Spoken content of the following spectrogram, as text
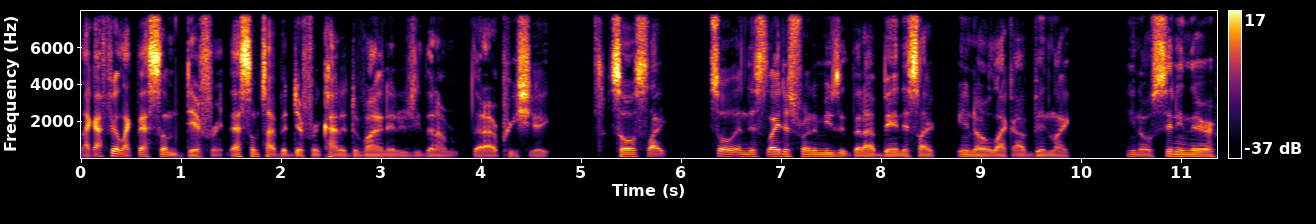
Like I feel like that's something different. That's some type of different kind of divine energy that I'm that I appreciate. So it's like so in this latest run of music that I've been, it's like, you know, like I've been like, you know, sitting there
